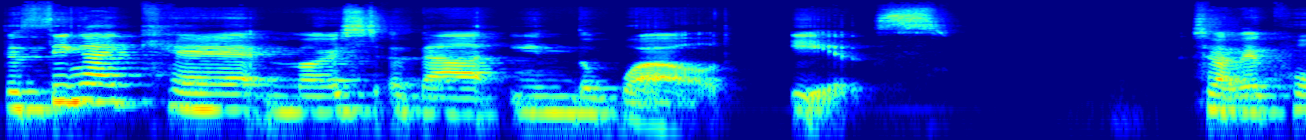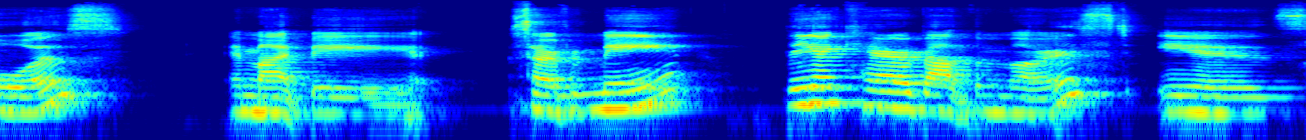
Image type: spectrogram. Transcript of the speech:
the thing I care most about in the world is. So it might be a cause. It might be. So for me, the thing I care about the most is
